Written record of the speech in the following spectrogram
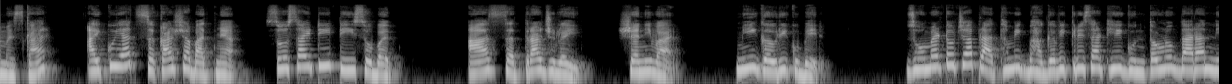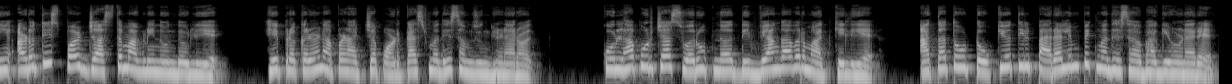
नमस्कार. ऐकूयात सकाळच्या बातम्या. सोसायटी टी सोबत. आज सतरा जुलै शनिवार. मी गौरी कुबेर. झोमॅटोच्या प्राथमिक भागविक्रीसाठी गुंतवणूकदारांनी अडतीस पट जास्त मागणी नोंदवली आहे. हे प्रकरण आपण आजच्या पॉडकास्टमध्ये समजून घेणार आहोत. कोल्हापूरच्या स्वरूपनं दिव्यांगावर मात केली आहे. आता तो टोकियोतील पॅरालिम्पिकमध्ये सहभागी होणार आहे.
